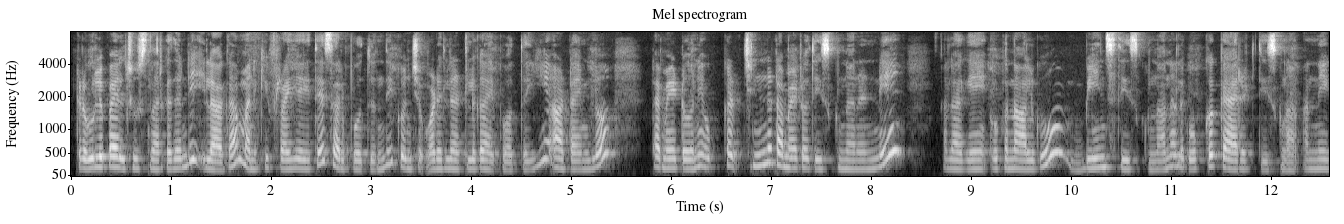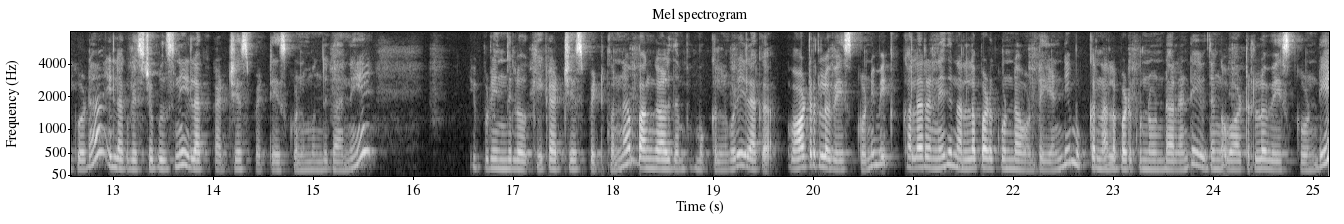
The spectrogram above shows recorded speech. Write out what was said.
ఇక్కడ ఉల్లిపాయలు చూస్తున్నారు కదండి. ఇలాగా మనకి ఫ్రై అయితే సరిపోతుంది. కొంచెం వడిలినట్లుగా అయిపోతాయి. ఆ టైంలో టమాటోని ఒక్క చిన్న టమాటో తీసుకున్నానండి. అలాగే ఒక నాలుగు బీన్స్ తీసుకున్నాను అలాగే ఒక్క క్యారెట్ తీసుకున్నాను. అన్నీ కూడా ఇలాగ వెజిటబుల్స్ని ఇలా కట్ చేసి పెట్టేసుకోండి ముందుగానే. ఇప్పుడు ఇందులోకి కట్ చేసి పెట్టుకున్న బంగాళదుంప ముక్కలను కూడా ఇలాగ వాటర్లో వేసుకోండి. మీకు కలర్ అనేది నల్లపడకుండా ఉంటాయండి. ముక్క నల్లపడకుండా ఉండాలంటే ఈ విధంగా వాటర్లో వేసుకోండి.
